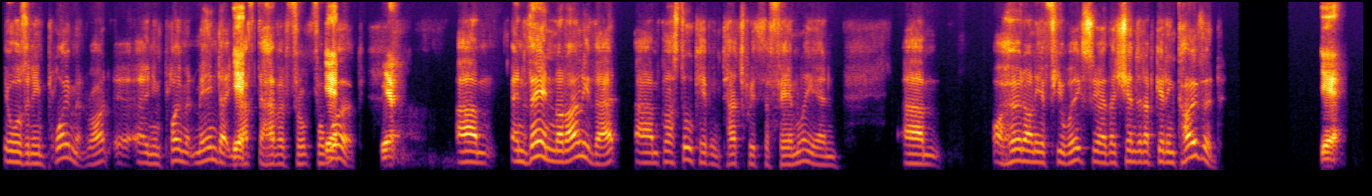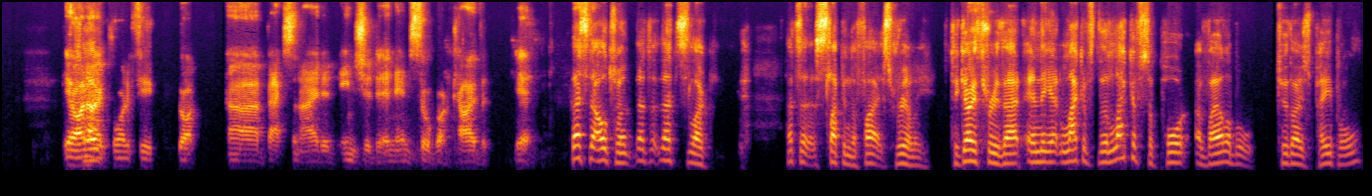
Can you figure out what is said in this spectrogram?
it was an employment, right? An employment mandate. You have to have it for, for Yeah. work. Yeah. Um, and then not only that, um, I still keep in touch with the family, and um, I heard only a few weeks ago that she ended up getting COVID. Yeah. Yeah, I know quite a few got uh, vaccinated, injured, and then still got COVID. Yeah. That's the ultimate. That's that's like that's a slap in the face, really, to go through that and the lack of the lack of support available to those people.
